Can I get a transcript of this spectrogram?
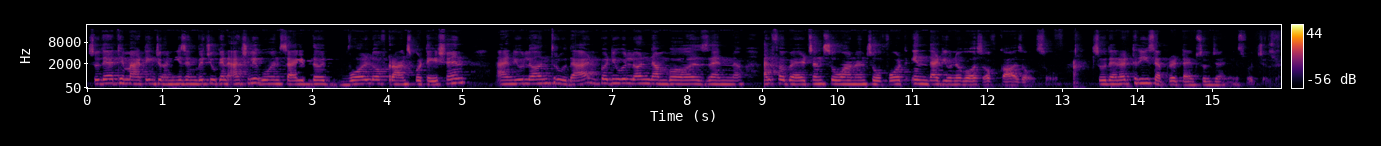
So there are thematic journeys in which you can actually go inside the world of transportation and you learn through that, but you will learn numbers and alphabets and so on and so forth in that universe of cars also. So there are three separate types of journeys for children.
